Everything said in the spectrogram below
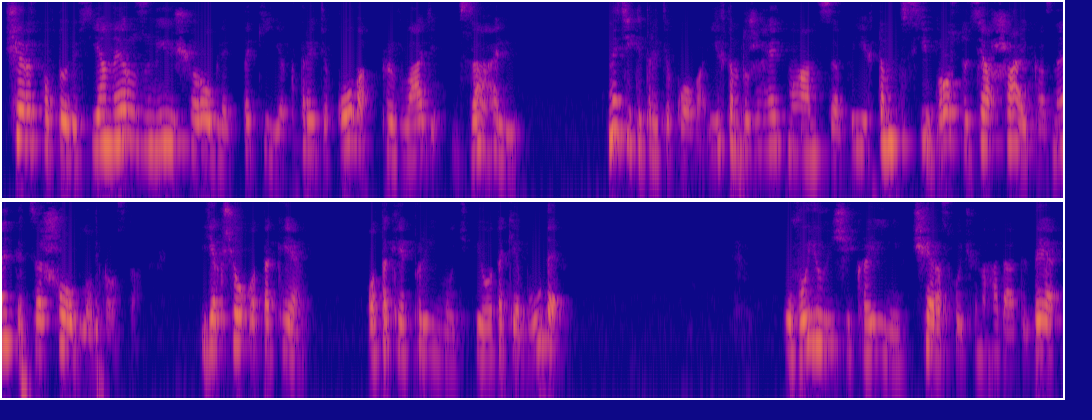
Ще раз повторюсь, я не розумію, що роблять такі, як Третьякова, при владі взагалі. Не тільки Третьякова, їх там дуже гетьманцев, їх там всі, просто ця шайка, знаєте, це шобло просто. Якщо отаке, отаке приймуть і отаке буде у воюючій країні, ще раз хочу нагадати, де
